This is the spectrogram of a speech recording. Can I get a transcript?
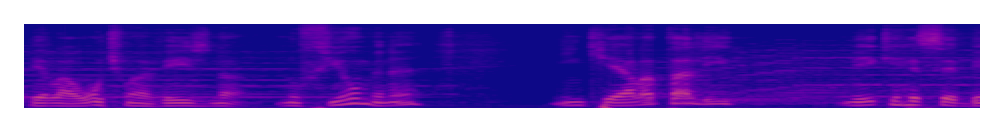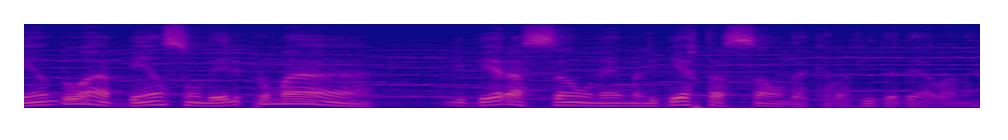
pela última vez na, no filme, né? Em que ela tá ali meio que recebendo a bênção dele para uma liberação, né? Uma libertação daquela vida dela, né?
